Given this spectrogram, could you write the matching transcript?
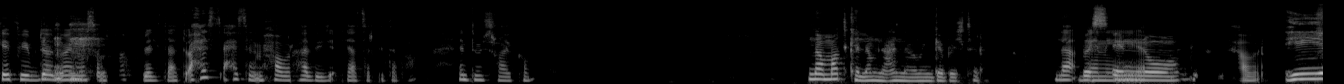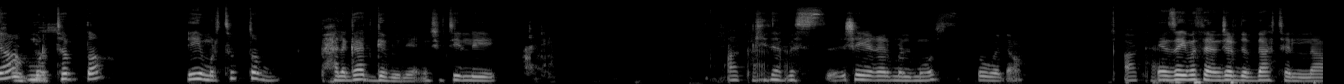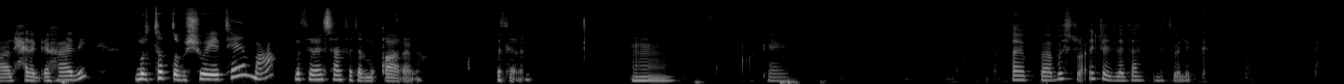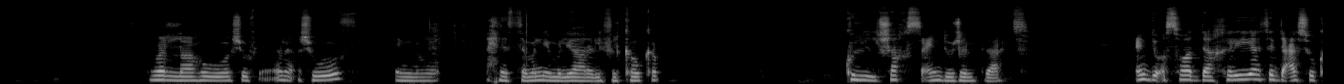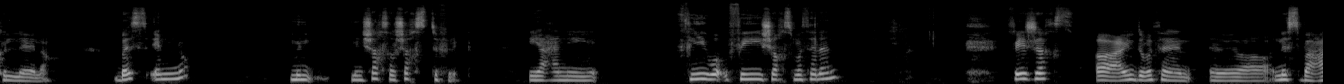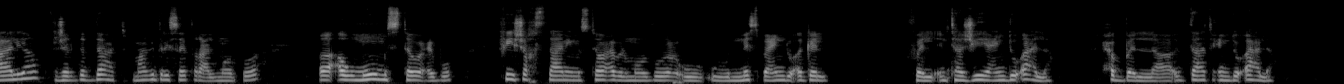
كيف يبدأ لوين يوصل الشخص بجلداته أحس أحس المحاور هذه جاسر كتبها. أنتم إيش رأيكم؟ لا ما تكلمنا عنها من قبل ترى. لا بس يعني إنه محاور هي. مرتبطة هي مرتبطة بحلقات قبل يعني شفتي اللي okay كذا بس شيء غير ملموس هو ذا. okay. يعني زي مثلا جلد الذات ال- الحلقة هذه مرتبطة بشويتين مع مثلا سالفة المقارنة مثلا. امم okay. طيب بشرى إيش الجلدات بالنسبة لك؟ والله هو شوفي أنا أشوف إنه إحنا الثمانية مليار اللي في الكوكب كل شخص عنده جلد ذات عنده أصوات داخلية تدعسه كل ليلة. بس إنه من من شخص لشخص تفرق. يعني في و... في شخص مثلا في شخص آه عنده مثلا آه نسبة عالية في جلد الذات ما قدر يسيطر على الموضوع آه أو مو مستوعبه. في شخص ثاني مستوعب الموضوع و... والنسبة عنده أقل فالإنتاجية عنده أعلى حب ال- الذات عنده أعلى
